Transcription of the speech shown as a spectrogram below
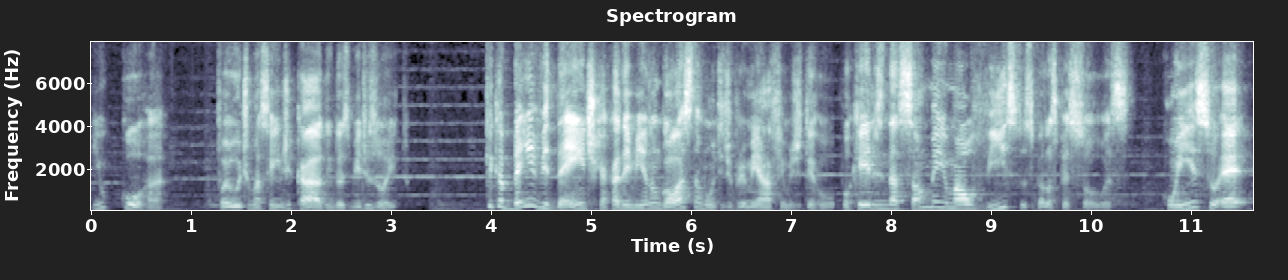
e o Corra. Foi o último a ser indicado, em 2018. Fica bem evidente que a academia não gosta muito de premiar filmes de terror, porque eles ainda são meio mal vistos pelas pessoas. Com isso, é,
